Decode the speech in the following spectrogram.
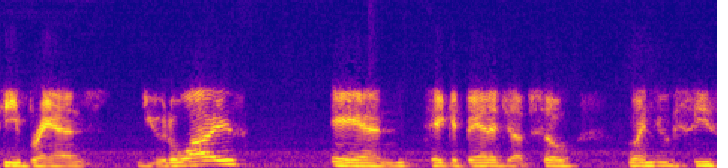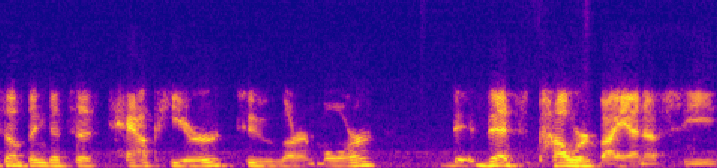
see brands utilize and take advantage of. So when you see something that says tap here to learn more, th- that's powered by NFC.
